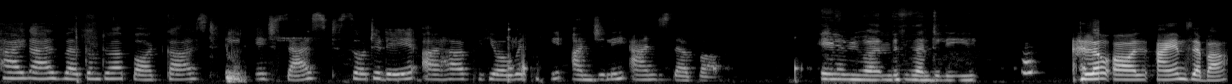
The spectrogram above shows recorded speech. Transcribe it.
Hi guys, welcome to our podcast Teenage Zest. So today I have here with me Anjali and Zeba. Hey everyone, this is Anjali. Hello all, I am Zeba.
